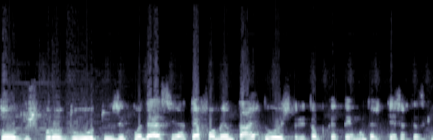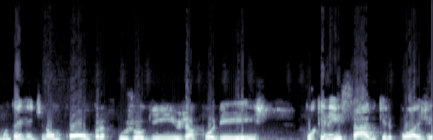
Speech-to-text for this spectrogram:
todos os produtos e pudesse até fomentar a indústria. Então, porque tem muita, tem certeza que muita gente não compra o joguinho japonês porque nem sabe que ele pode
